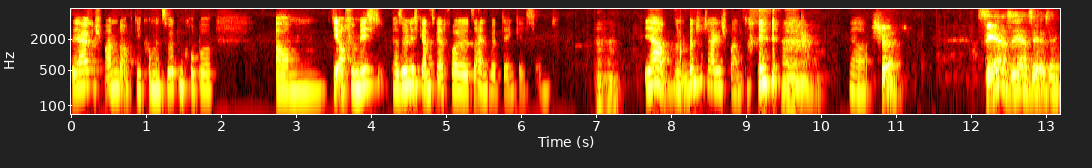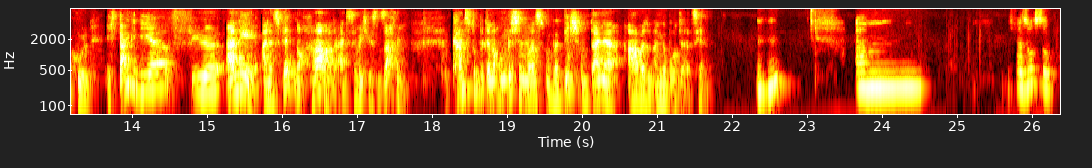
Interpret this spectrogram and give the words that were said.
sehr gespannt auf die Commons Wirken Gruppe, ähm, die auch für mich persönlich ganz wertvoll sein wird, denke ich. Und mhm. ja, bin, bin, total gespannt. Mhm. ja. Schön. Sehr, sehr, sehr, sehr cool. Ich danke dir für. Ah, nee, eines fehlt noch. Ha, eines der wichtigsten Sachen. Kannst du bitte noch ein bisschen was über dich und deine Arbeit und Angebote erzählen? Mhm. Ähm, ich versuche so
